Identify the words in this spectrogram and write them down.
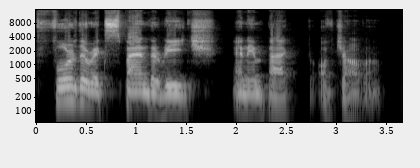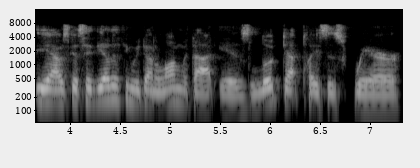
further expand the reach and impact of Java. Yeah, I was going to say the other thing we've done along with that is looked at places where,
